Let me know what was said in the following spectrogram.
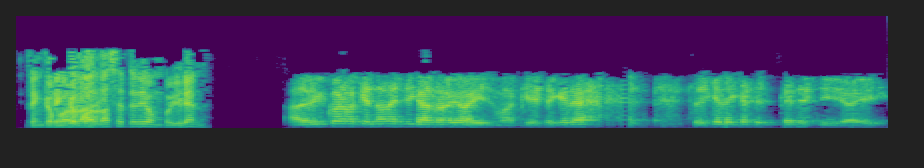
Dicen que por la banda se te dio muy bien. A con lo que no le siga el rollo a Isma, que se quede, se quede que se, que se siga ahí.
